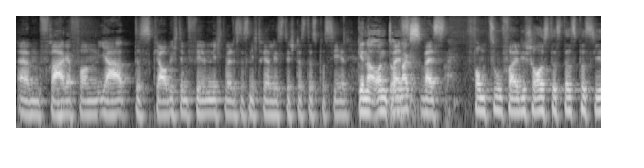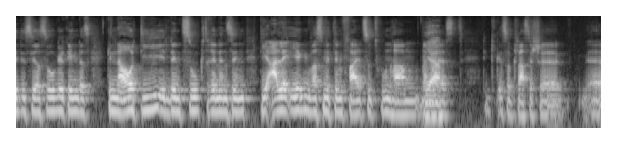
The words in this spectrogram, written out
ähm, Frage von, ja, das glaube ich dem Film nicht, weil es ist nicht realistisch, dass das passiert. Genau, und, und Max... Weil es vom Zufall, die Chance, dass das passiert, ist ja so gering, dass genau die in dem Zug drinnen sind, die alle irgendwas mit dem Fall zu tun haben, wenn ja. man jetzt die, so klassische äh,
